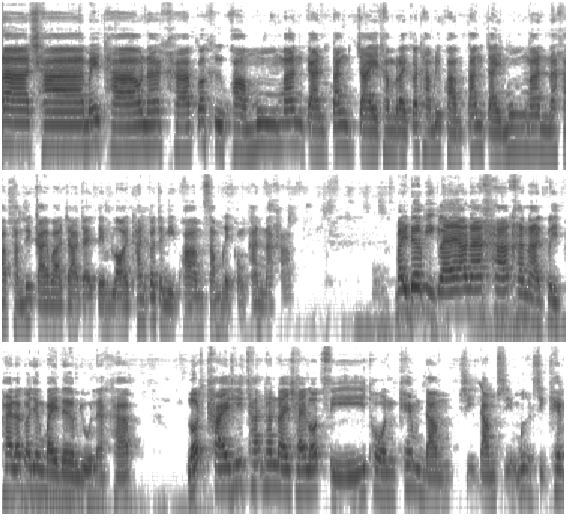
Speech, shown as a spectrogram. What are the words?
ราชาไม้เท้านะครับ ก็คือความมุ่งมั่นการตั้งใจทำอะไรก็ทำด้วยความตั้งใจมุ่งมั่นนะครับทำด้วยกายวาจาใจเต็มร้อยท่านก็จะมีความสำเร็จของท่านนะครับ ใบเดิมอีกแล้วนะครับขนาดกรีดไพ่แล้วก็ยังใบเดิมอยู่นะครับรถใครที่ท่านท่านใดใช้รถสีโทนเข้มดำสีดำสีมืดสีเข้ม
